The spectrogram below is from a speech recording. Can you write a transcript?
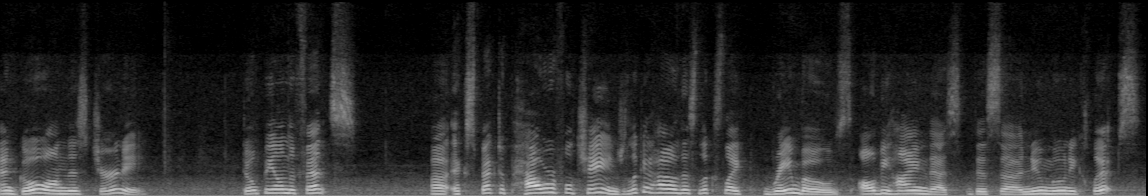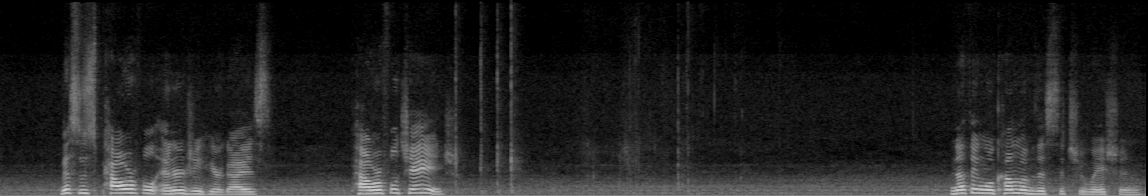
and go on this journey. Don't be on the fence. Uh, expect a powerful change. Look at how this looks like rainbows all behind this, this uh, new moon eclipse. This is powerful energy here, guys. Powerful change. Nothing will come of this situation.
